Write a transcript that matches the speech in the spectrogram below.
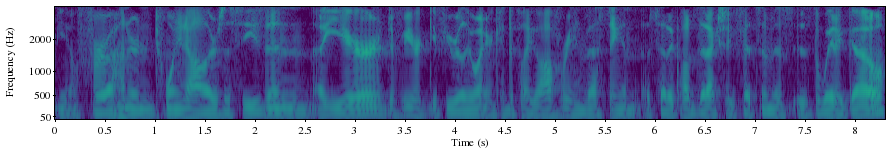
you know, for one hundred and twenty dollars a season, a year, if you're if you really want your kid to play golf, reinvesting in a set of clubs that actually fits them is is the way to go.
